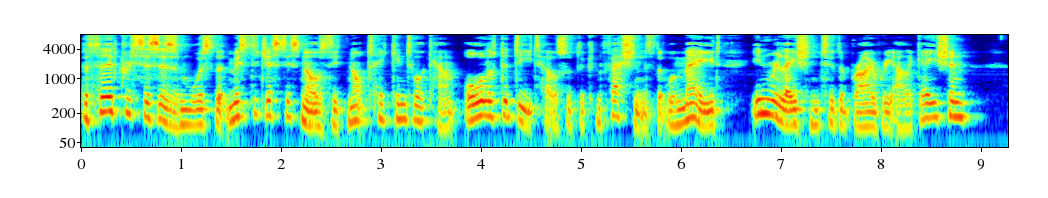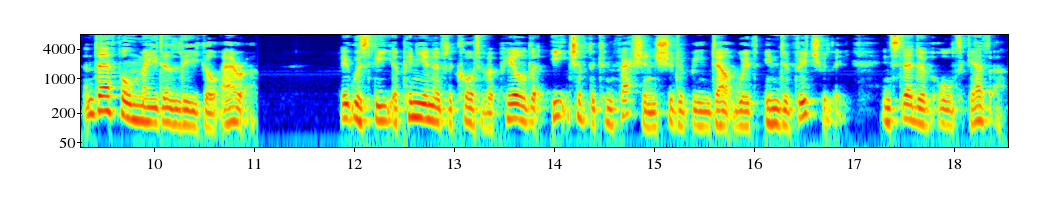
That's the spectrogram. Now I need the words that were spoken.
The third criticism was that Mr. Justice Knowles did not take into account all of the details of the confessions that were made in relation to the bribery allegation, and therefore made a legal error. It was the opinion of the Court of Appeal that each of the confessions should have been dealt with individually instead of altogether.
